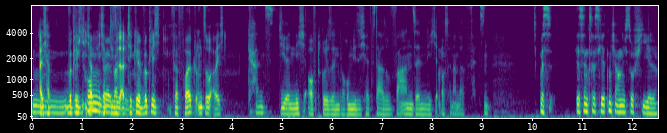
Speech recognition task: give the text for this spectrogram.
Also ich habe wirklich, ich habe ich hab diese Artikel wirklich verfolgt und so, aber ich kann es dir nicht aufdröseln, warum die sich jetzt da so wahnsinnig auseinanderfetzen. Es, es interessiert mich auch nicht so viel,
